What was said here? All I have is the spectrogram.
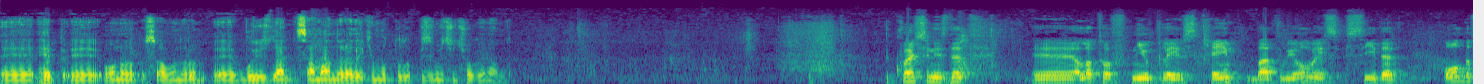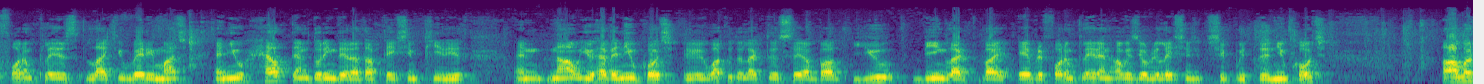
E, hep e, onu savunurum. E, bu yüzden Samandıra'daki mutluluk bizim için çok önemli. The question is that uh, a lot of new players came, but we always see that all the foreign players like you very much, and you help them during their adaptation period. And now you have a new coach. Uh, what would you like to say about you being liked by every foreign player, and how is your relationship with the new coach? Our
